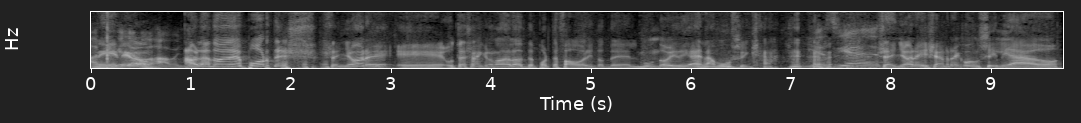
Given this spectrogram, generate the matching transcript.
así que ya lo saben, ya Hablando lo de deportes, señores, eh, ustedes saben que uno de los deportes favoritos del mundo hoy día es la música. Yes, yes. señores, y se han reconciliado.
